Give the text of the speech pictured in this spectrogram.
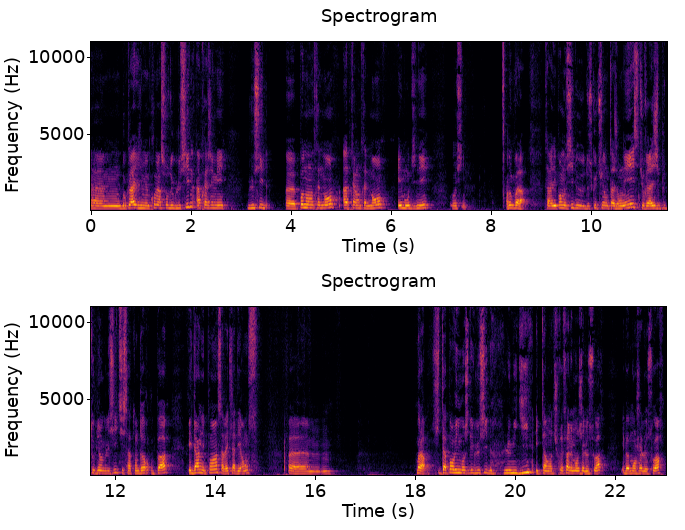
Euh, donc là, j'ai mes premières sources de glucides. Après, j'ai mes glucides euh, pendant l'entraînement, après l'entraînement et mon dîner aussi. Donc voilà, ça va dépendre aussi de, ce que tu fais dans ta journée, si tu réagis plutôt bien au glucides, si ça t'endort ou pas. Et dernier point, ça va être l'adhérence. Euh, voilà, si t'as pas envie de manger des glucides le midi et que tu préfères les manger le soir, et eh ben manger le soir.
